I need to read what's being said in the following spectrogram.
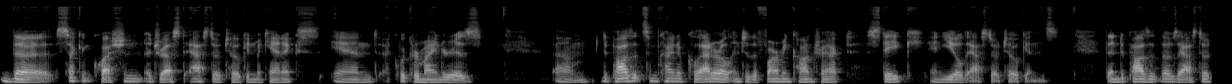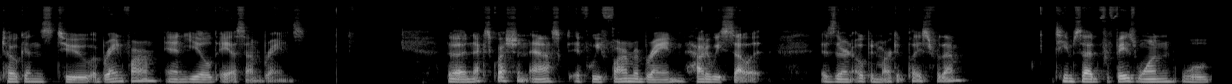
The second question addressed ASTO token mechanics, and a quick reminder is um, deposit some kind of collateral into the farming contract, stake, and yield ASTO tokens. Then deposit those ASTO tokens to a brain farm and yield ASM brains. The next question asked if we farm a brain, how do we sell it? Is there an open marketplace for them? Team said for phase one, we'll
